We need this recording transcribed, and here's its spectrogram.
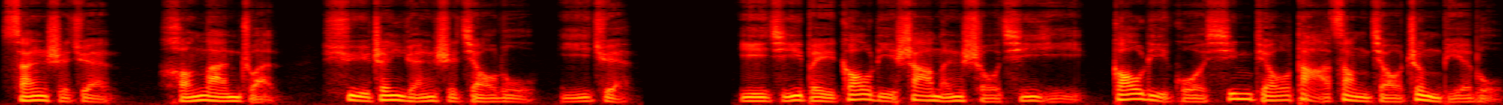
三十卷，恒安传续真元氏教录一卷，以及被高丽沙门首期以《高丽国新雕大藏教正别录》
